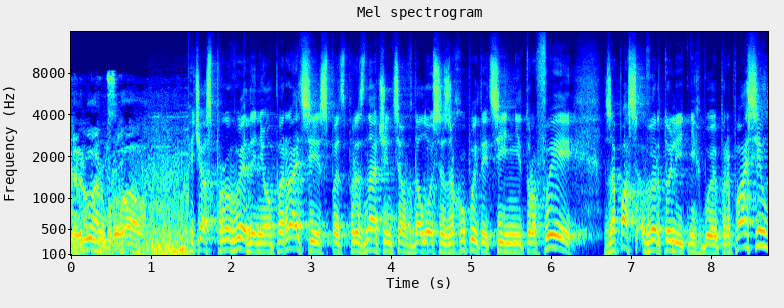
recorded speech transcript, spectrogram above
Героям слава! Під час проведення операції спецпризначенцям вдалося захопити цінні трофеї, запас вертолітніх боєприпасів,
